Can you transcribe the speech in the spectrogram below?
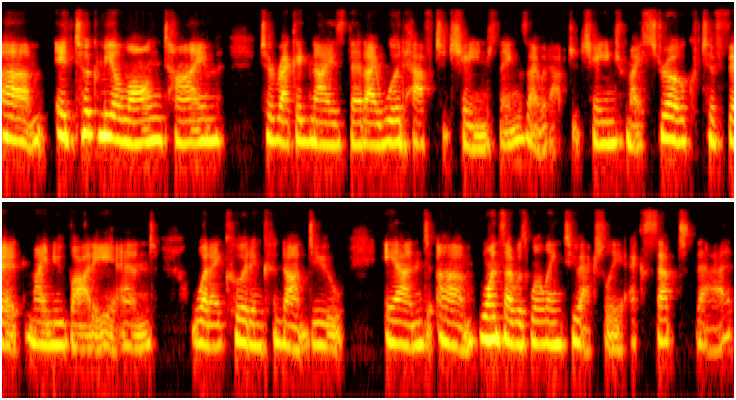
Um, it took me a long time to recognize that I would have to change things. I would have to change my stroke to fit my new body and what I could and could not do. And um, once I was willing to actually accept that,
